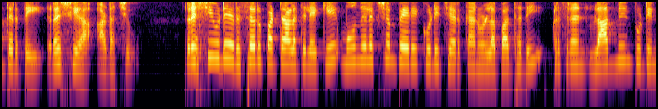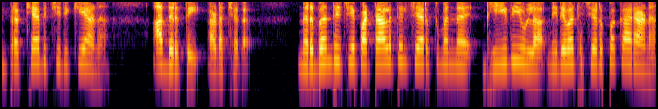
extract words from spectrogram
അതിർത്തി റഷ്യ അടച്ചു. റഷ്യയുടെ റിസർവ് പട്ടാളത്തിലേക്ക് മൂന്ന് ലക്ഷം പേരെ കൂടി ചേർക്കാനുള്ള പദ്ധതി പ്രസിഡന്റ് വ്ളാദിമിർ പുടിൻ പ്രഖ്യാപിച്ചിരിക്കെയാണ് അതിർത്തി അടച്ചത്. നിർബന്ധിച്ച് പട്ടാളത്തിൽ ചേർക്കുമെന്ന് ഭീതിയുള്ള നിരവധി ചെറുപ്പക്കാരാണ്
